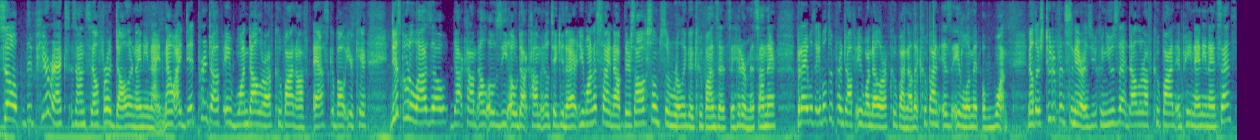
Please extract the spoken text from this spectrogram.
So the Purex is on sale for $1.99. Now I did print off a $1 off coupon off Ask About Your Care. Just go to Lozo.com, L-O-Z-O.com, it'll take you there. You want to sign up. There's also some really good coupons that's a hit or miss on there. But I was able to print off a $1 off coupon. Now that coupon is a limit of one. Now there's two different scenarios. You can use that dollar off coupon and pay 99 cents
